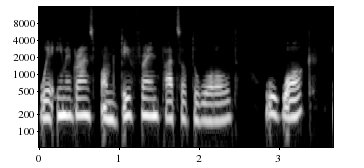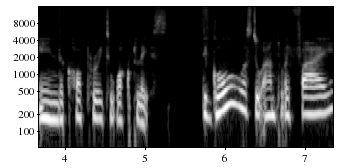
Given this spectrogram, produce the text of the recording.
were immigrants from different parts of the world who work in the corporate workplace. The goal was to amplify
